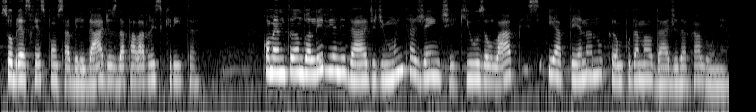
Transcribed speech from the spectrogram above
sobre as responsabilidades da palavra escrita, comentando a levianidade de muita gente que usa o lápis e a pena no campo da maldade e da calúnia.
